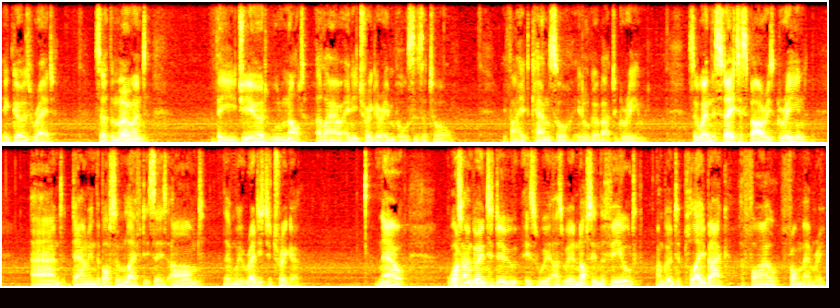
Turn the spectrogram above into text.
it goes red. So at the moment, the geode will not allow any trigger impulses at all. If I hit cancel, it'll go back to green. So when the status bar is green and down in the bottom left it says armed, then we're ready to trigger. Now, what I'm going to do is, we, as we're not in the field, I'm going to play back a file from memory.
